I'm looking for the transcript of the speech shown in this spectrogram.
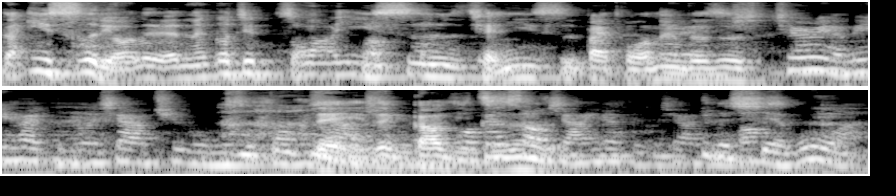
但意识流的人能够去抓意识、潜意识，拜托，那个都是 Cherry 很厉害，读得下去，我们是读不下去。对这个高级我跟少霞应该读不下去。这个写不完。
